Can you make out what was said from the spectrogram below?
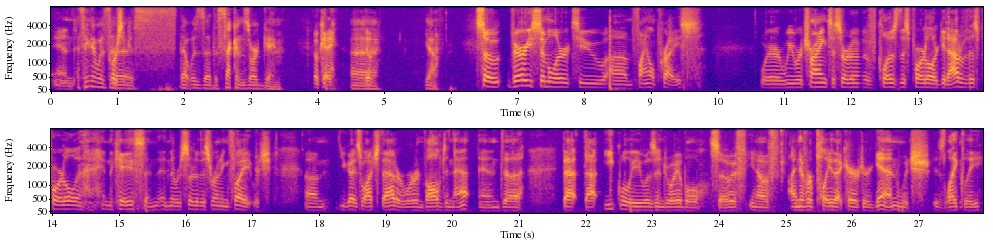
And I think that was uh, it- that was uh, the second Zorg game. okay, Uh, yeah. so very similar to um, Final Price, where we were trying to sort of close this portal or get out of this portal in, in the case, and, and there was sort of this running fight, which um, you guys watched that or were involved in that, and uh, that that equally was enjoyable. So if you know if I never play that character again, which is likely,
